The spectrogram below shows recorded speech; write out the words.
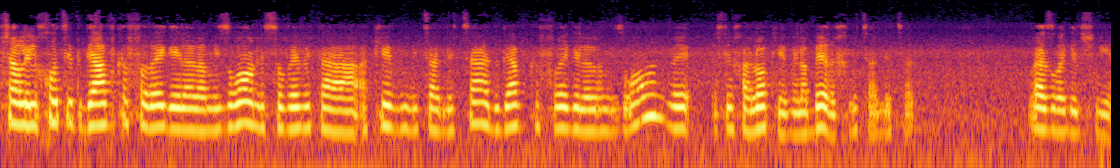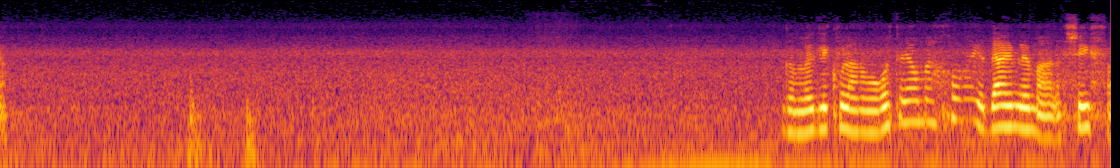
אפשר ללחוץ את גב כף הרגל על המזרון, לסובב את העקב מצד לצד, גב כף רגל על המזרון, ו... סליחה, לא עקב, אלא ברך מצד לצד. ואז רגל שנייה. גם לא הדליקו לנו אורות היום מאחורה, ידיים למעלה, שאיפה,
